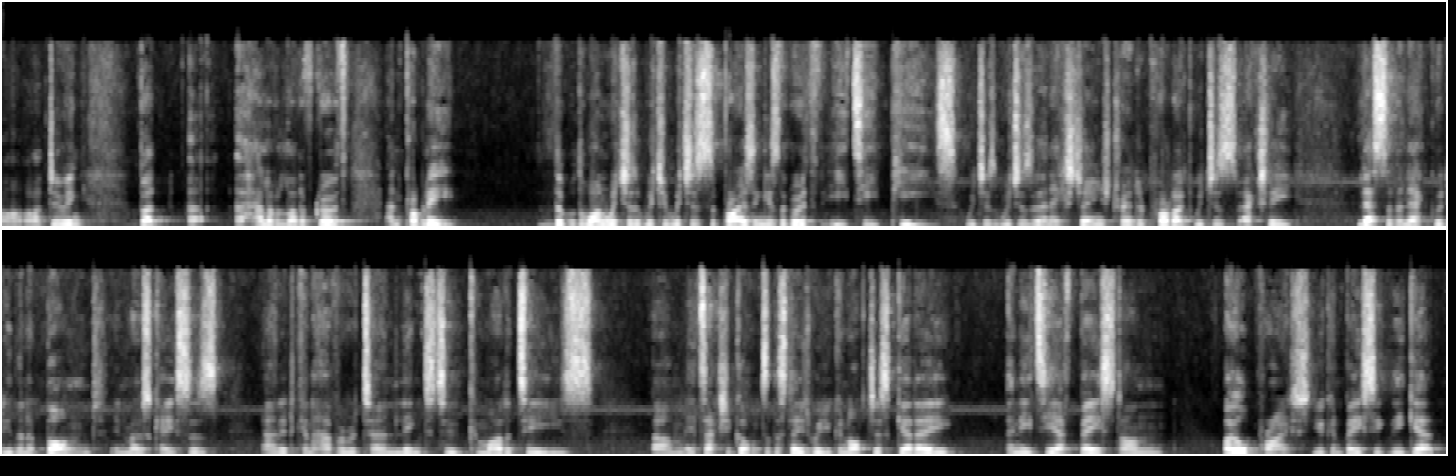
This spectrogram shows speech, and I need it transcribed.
are, are doing. But a, a, hell of a lot of growth, and probably the, the one which is which, which is surprising is the growth of ETPs, which is which is an exchange traded product, which is actually less of an equity than a bond in most cases, and it can have a return linked to commodities, um, it's actually gotten to the stage where you cannot just get a an ETF based on oil price. You can basically get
